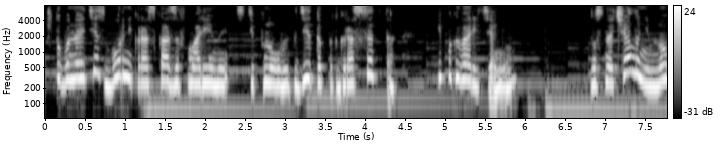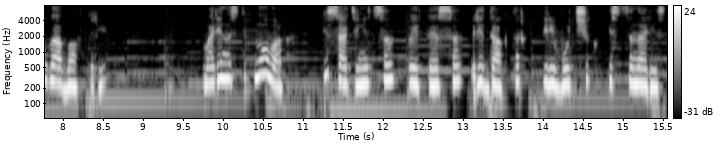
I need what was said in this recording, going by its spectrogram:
чтобы найти сборник рассказов Марины Степновой «Где-то под Гроссетто» и поговорить о нем. Но сначала немного об авторе. Марина Степнова – писательница, поэтесса, редактор, переводчик и сценарист.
